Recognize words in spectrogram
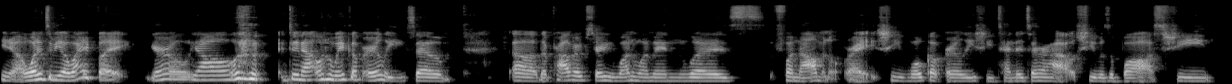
you know I wanted to be a wife, but girl, y'all did not want to wake up early, so uh, the Proverbs thirty one woman was phenomenal, right? She woke up early, she tended to her house, she was a boss, she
